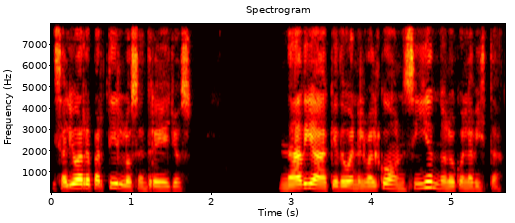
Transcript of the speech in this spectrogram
y salió a repartirlos entre ellos. Nadia quedó en el balcón, siguiéndolo con la vista.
